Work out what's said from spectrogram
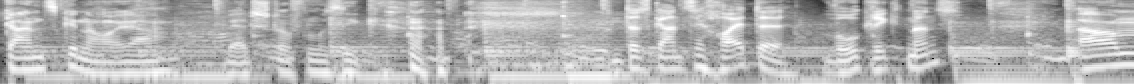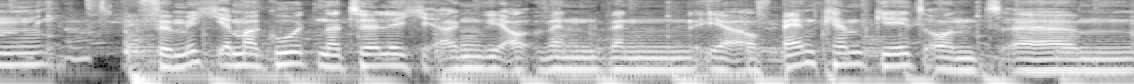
Ganz genau, ja. Wertstoffmusik. Und das Ganze heute, wo kriegt man's? Ähm, für mich immer gut natürlich irgendwie, wenn, wenn ihr auf Bandcamp geht und ähm,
